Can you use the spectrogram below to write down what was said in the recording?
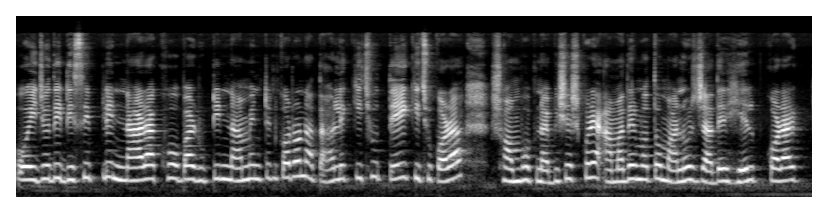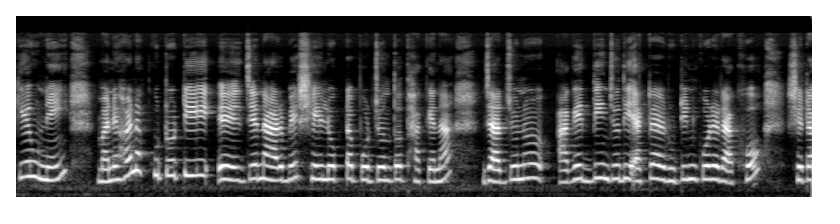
ওই যদি ডিসিপ্লিন না রাখো বা রুটিন না মেনটেন করো না, তাহলে কিছুতেই কিছু করা সম্ভব না। বিশেষ করে আমাদের মতো মানুষ যাদের হেল্প করার কেউ নেই মানে হয় না কুটোটি যে নাড়বে সেই লোকটা পর্যন্ত থাকে না। যার জন্য আগের দিন যদি একটা রুটিন করে রাখো, সেটা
